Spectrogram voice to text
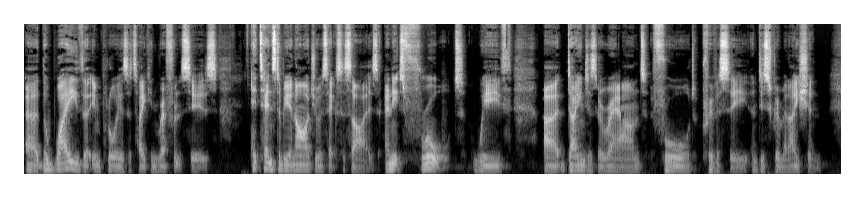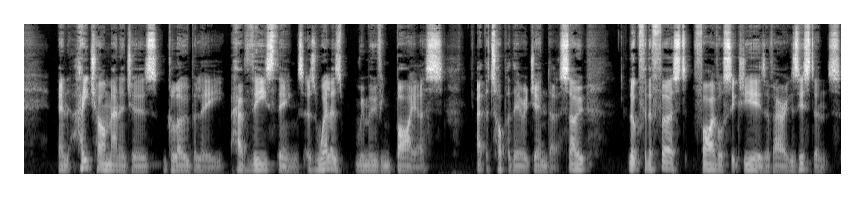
uh, the way that employers are taking references, it tends to be an arduous exercise and it's fraught with uh, dangers around fraud, privacy, and discrimination. And HR managers globally have these things as well as removing bias at the top of their agenda. So look for the first five or six years of our existence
